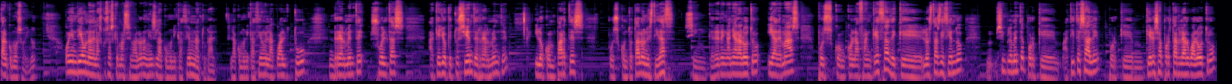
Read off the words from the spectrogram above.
tal como soy, ¿no? Hoy en día una de las cosas que más se valoran es la comunicación natural, la comunicación en la cual tú realmente sueltas aquello que tú sientes realmente y lo compartes pues con total honestidad, sin querer engañar al otro y además pues con, con la franqueza de que lo estás diciendo simplemente porque a ti te sale, porque quieres aportarle algo al otro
